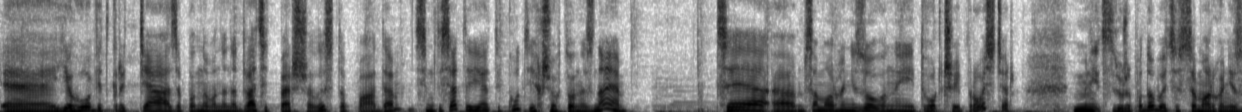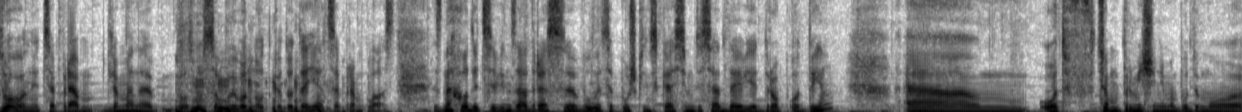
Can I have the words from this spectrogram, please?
Е, Його відкриття заплановане на 21 листопада. 79-й кут, якщо хто не знає. Це е, самоорганізований творчий простір. Мені це дуже подобається. Самоорганізований. Це прям для мене особливо нотка додає. Це прям клас. Знаходиться він за адресою вулиця Пушкінська, 79, дроб 1. Ем, от в цьому приміщенні ми будемо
